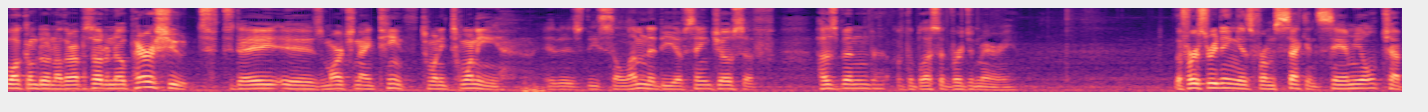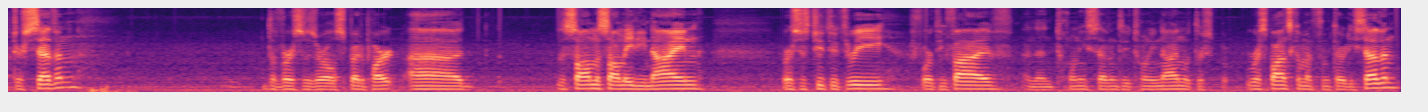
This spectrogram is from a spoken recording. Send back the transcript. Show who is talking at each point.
Speaker 1: Welcome to another episode of No Parachute. Today is March 19th, 2020. It is the solemnity of St. Joseph, husband of the Blessed Virgin Mary. The first reading is from 2 Samuel chapter 7. The verses are all spread apart. Uh, the Psalm is Psalm 89, verses 2 through 3, 4 through 5, and then 27 through 29, with the response coming from 37.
